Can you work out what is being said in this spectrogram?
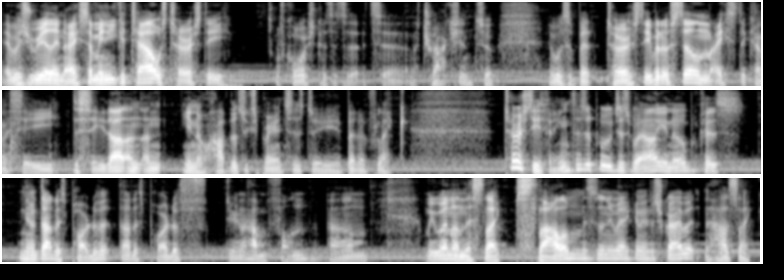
It was really nice. I mean, you could tell it was touristy of course, because it's a it's a, an attraction. So it was a bit touristy, but it was still nice to kind of see to see that and, and you know have those experiences, do a bit of like touristy things, I suppose as well. You know, because you know that is part of it. That is part of doing it, having fun. Um, we went on this like slalom. This is the only way I can describe it. It has like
